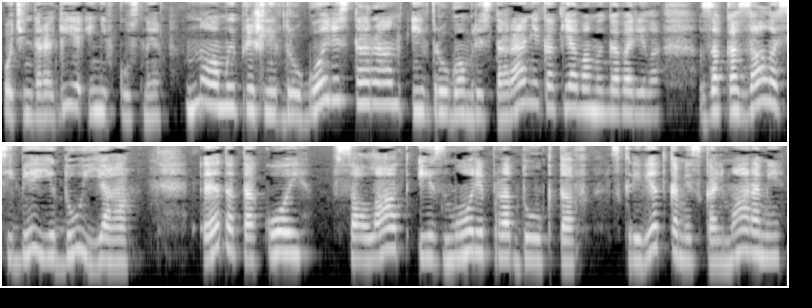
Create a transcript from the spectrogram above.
очень дорогие и невкусные. Ну а мы пришли в другой ресторан, и в другом ресторане, как я вам и говорила, заказала себе еду я. Это такой салат из морепродуктов с креветками, с кальмарами,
